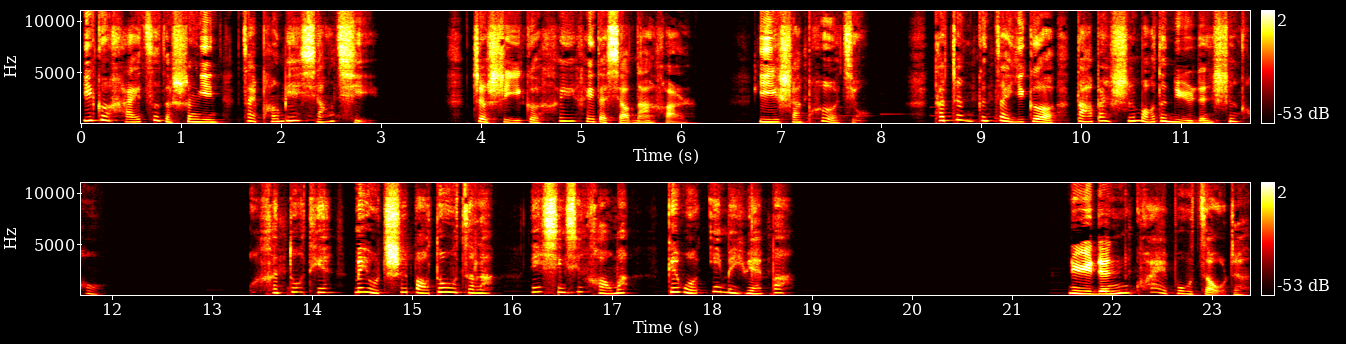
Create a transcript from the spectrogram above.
一个孩子的声音在旁边响起。这是一个黑黑的小男孩，衣衫破旧，他正跟在一个打扮时髦的女人身后。我很多天没有吃饱肚子了，您行行好吗？给我一美元吧。女人快步走着，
